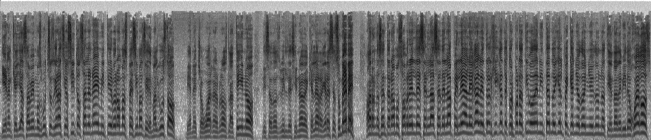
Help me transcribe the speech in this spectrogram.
día en el que ya sabemos muchos graciositos salen a emitir bromas pésimas y de mal gusto. Bien hecho Warner Bros. Latino, dice 2019 que le regrese su meme. Ahora nos enteramos sobre el desenlace de la pelea legal entre el gigante corporativo de Nintendo y el pequeño dueño de una tienda de videojuegos.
